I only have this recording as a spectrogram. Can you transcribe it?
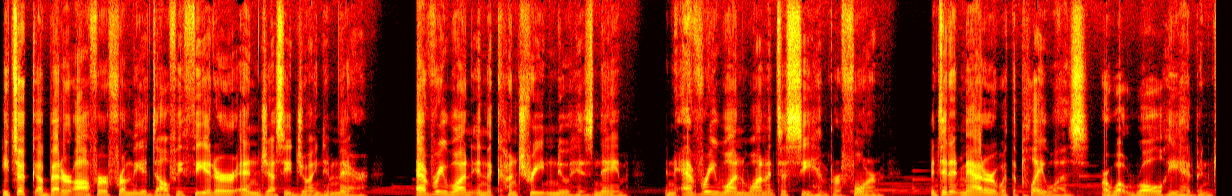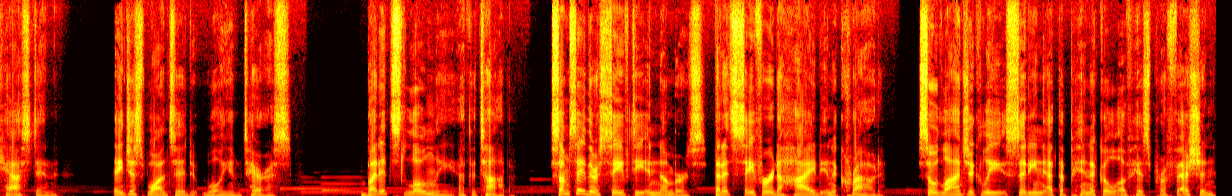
He took a better offer from the Adelphi Theatre, and Jessie joined him there. Everyone in the country knew his name, and everyone wanted to see him perform. It didn't matter what the play was or what role he had been cast in, they just wanted William Terriss. But it's lonely at the top. Some say there's safety in numbers, that it's safer to hide in a crowd. So logically, sitting at the pinnacle of his profession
